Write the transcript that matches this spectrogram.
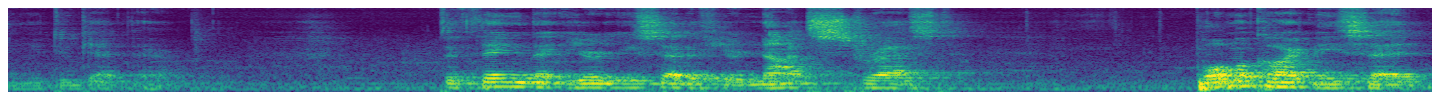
and you do get there. The thing that you're, you said, if you're not stressed, Paul McCartney said,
